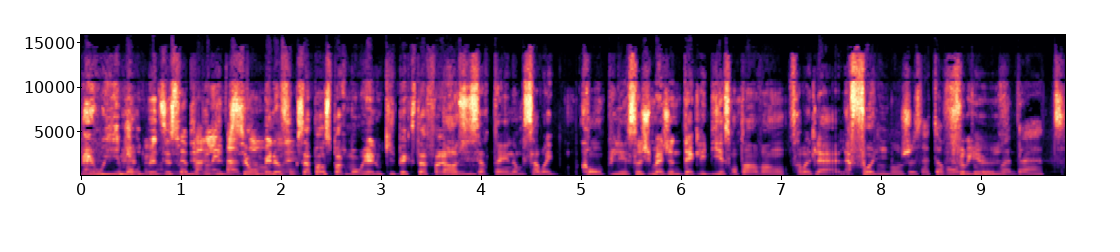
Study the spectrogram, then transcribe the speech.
Ben oui, Maud me disait On ça au début de l'émission, mais là, il faut que ça passe par Montréal ou Québec, cette affaire Ah, c'est certain, non, mais ça va être complet. Ça, j'imagine, dès que les billets sont en vente, ça va être la, la Ils folie. vont juste à Toronto Furieuse. à date.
